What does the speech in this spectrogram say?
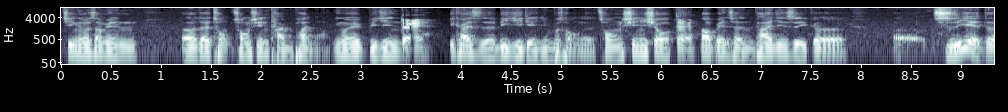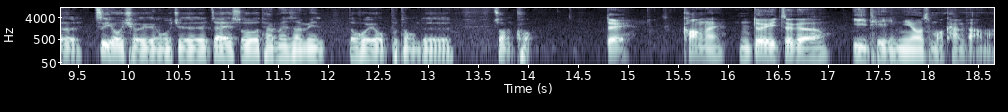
金额上面。呃，再重重新谈判啊，因为毕竟对一开始的利基点已经不同了，从新秀对到变成他已经是一个呃职业的自由球员，我觉得在所有谈判上面都会有不同的状况。对，康呢，你对于这个议题你有什么看法吗？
